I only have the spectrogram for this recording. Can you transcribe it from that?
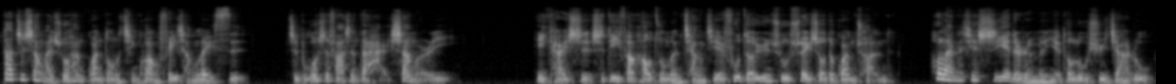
大致上来说，和关东的情况非常类似，只不过是发生在海上而已。一开始是地方豪族们抢劫负责运输税收的官船，后来那些失业的人们也都陆续加入，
